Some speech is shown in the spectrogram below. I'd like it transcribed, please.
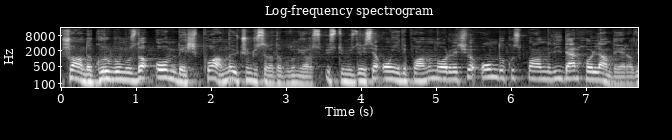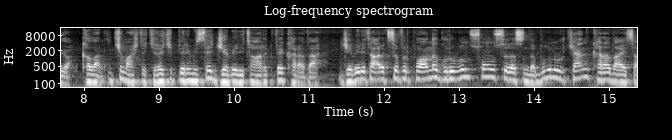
Şu anda grubumuzda 15 puanla 3. sırada bulunuyoruz. Üstümüzde ise 17 puanlı Norveç ve 19 puanlı lider Hollanda yer alıyor. Kalan iki maçtaki rakiplerimiz ise Cebeli Tarık ve Karadağ. Cebeli Tarık 0 puanla grubun son sırasında bulunurken Karadağ ise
